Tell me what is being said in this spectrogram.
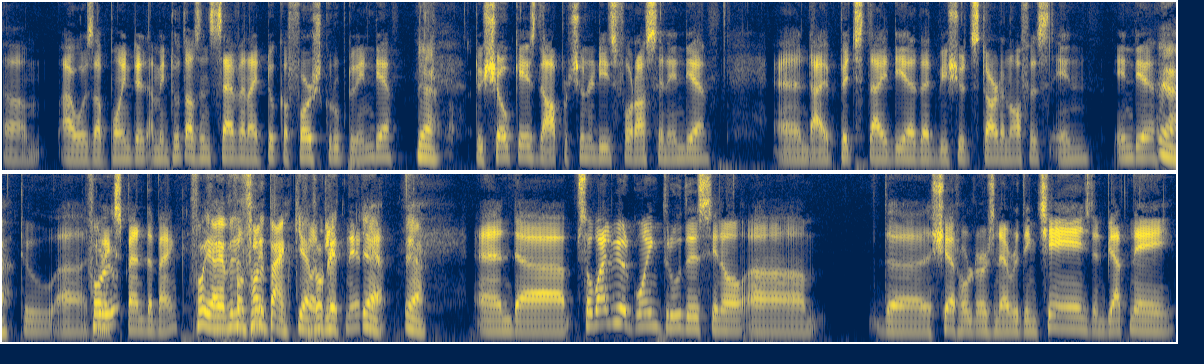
um, I was appointed I mean 2007 I took a first group to India Yeah, to showcase the opportunities for us in India and I pitched the idea that we should start an office in India yeah. to uh, For- to expand the bank For yeah, for, For the bank. Yeah, for for, Glitnir, Yeah, yeah, and uh, so while we were going through this, you know, um, the shareholders and everything changed, and Bjarni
